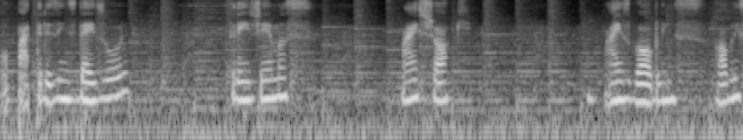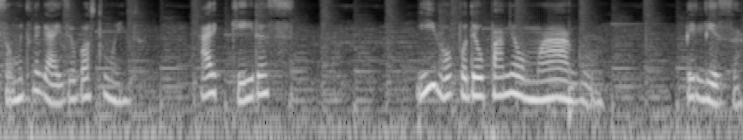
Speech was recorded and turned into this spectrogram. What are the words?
Opa, 310 ouro, 3 gemas, mais choque, mais goblins. Goblins são muito legais, eu gosto muito. Arqueiras. E vou poder upar meu mago. Beleza.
